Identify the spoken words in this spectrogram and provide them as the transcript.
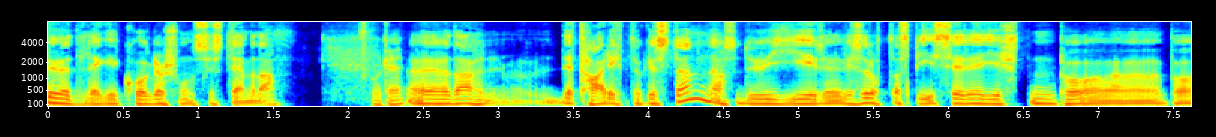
ødelegger koagulasjonssystemet. Da. Ok. Eh, da, det tar riktignok en stund. Altså du gir, hvis rotta spiser giften på, på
